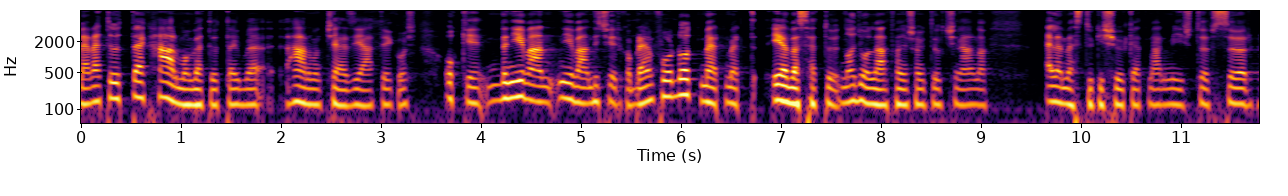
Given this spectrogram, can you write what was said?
bevetődtek, hárman vetődtek be, hárman Chelsea játékos. Oké, okay, de nyilván, nyilván dicsérjük a Brentfordot, mert, mert élvezhető, nagyon látványos, amit ők csinálnak. Elemeztük is őket már mi is többször.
